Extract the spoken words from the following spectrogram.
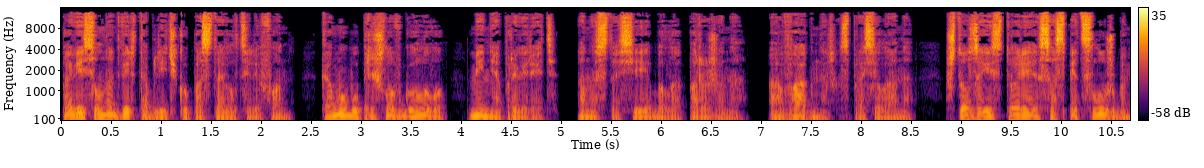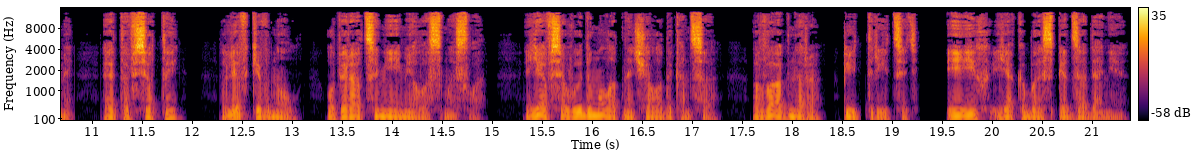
Повесил на дверь табличку, поставил телефон. Кому бы пришло в голову меня проверять? Анастасия была поражена. «А Вагнер?» — спросила она. «Что за история со спецслужбами? Это все ты?» Лев кивнул. Упираться не имело смысла. Я все выдумал от начала до конца. Вагнера, Пи-30 и их якобы спецзадания.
